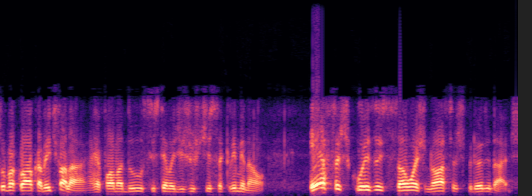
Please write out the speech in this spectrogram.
sobre a qual eu acabei de falar, a reforma do sistema de justiça criminal. Essas coisas são as nossas prioridades.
